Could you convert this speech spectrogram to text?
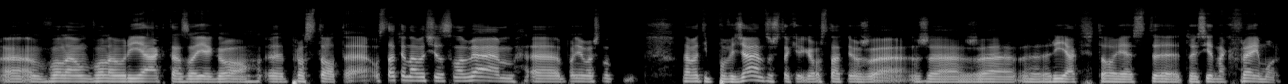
e, wolę, wolę Reacta za jego e, prostotę. Ostatnio nawet się zastanawiałem, e, ponieważ no, nawet i powiedziałem coś takiego ostatnio, że, że, że React to jest, to jest jednak framework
